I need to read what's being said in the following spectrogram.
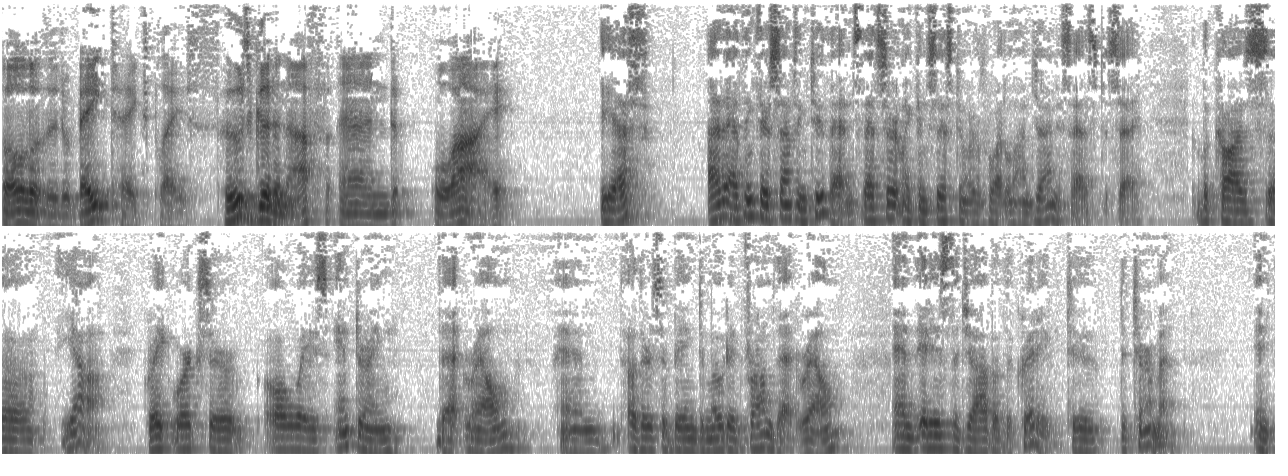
All of the debate takes place. Who's good enough and why? Yes. I, I think there's something to that, and that's certainly consistent with what Longinus has to say. Because, uh, yeah, great works are always entering that realm, and others are being demoted from that realm. And it is the job of the critic to determine. In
